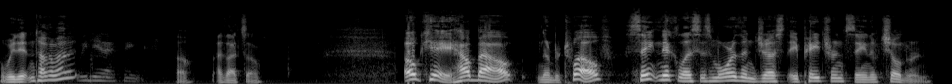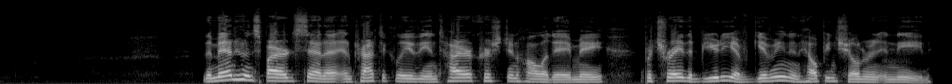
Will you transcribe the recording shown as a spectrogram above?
We didn't talk about it? We did, I think. Oh, I thought so. Okay, how about number 12? St. Nicholas is more than just a patron saint of children. The man who inspired Santa and practically the entire Christian holiday may portray the beauty of giving and helping children in need,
